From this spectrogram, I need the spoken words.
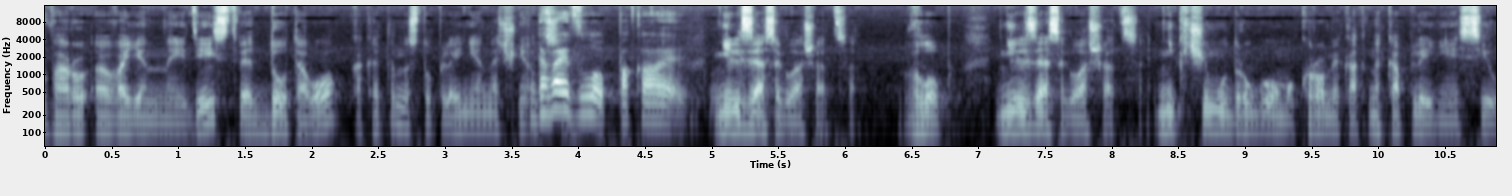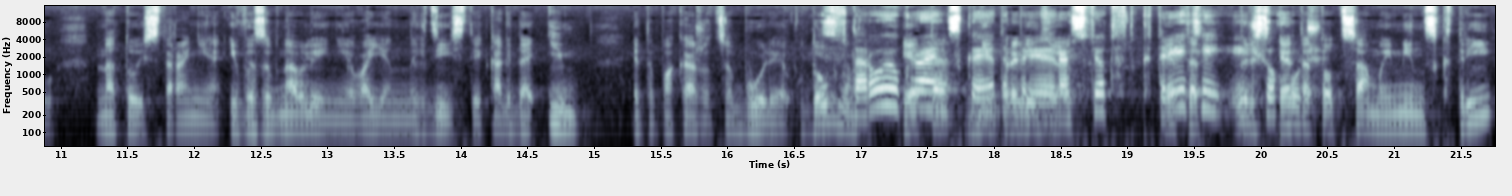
военные действия до того, как это наступление начнется. Давай в лоб пока. Нельзя соглашаться. В лоб. Нельзя соглашаться ни к чему другому, кроме как накопления сил на той стороне и возобновления военных действий, когда им это покажется более удобным. Второе украинское это, это перерастет к третьей это, и еще это хуже. Это тот самый Минск-3,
